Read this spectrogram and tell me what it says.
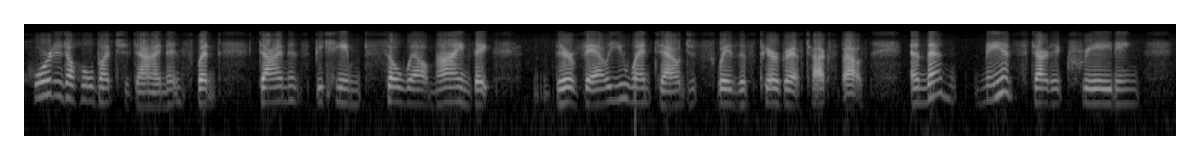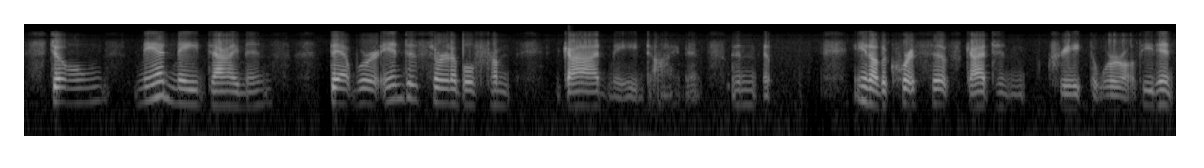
hoarded a whole bunch of diamonds. When diamonds became so well mined, they their value went down, just the way this paragraph talks about. And then man started creating stones, man-made diamonds that were indiscernible from God-made diamonds. And you know, the course says God didn't create the world. He didn't.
